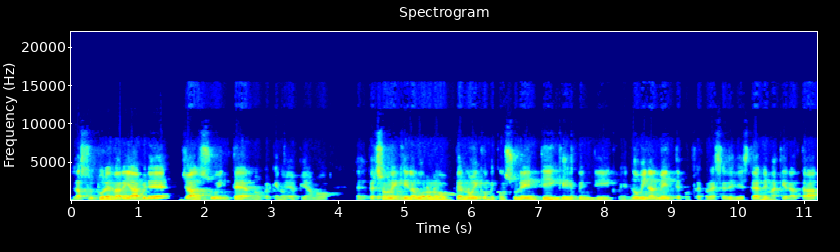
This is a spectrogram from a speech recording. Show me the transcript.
la struttura è variabile già al suo interno perché noi abbiamo eh, persone che lavorano per noi come consulenti, che quindi nominalmente potrebbero essere degli esterni, ma che in realtà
